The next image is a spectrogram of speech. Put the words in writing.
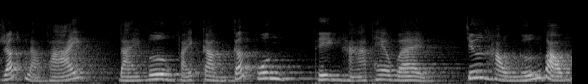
rất là phải Đại vương phải cần cất quân, thiên hạ theo về Chứ hầu ngưỡng vọng.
